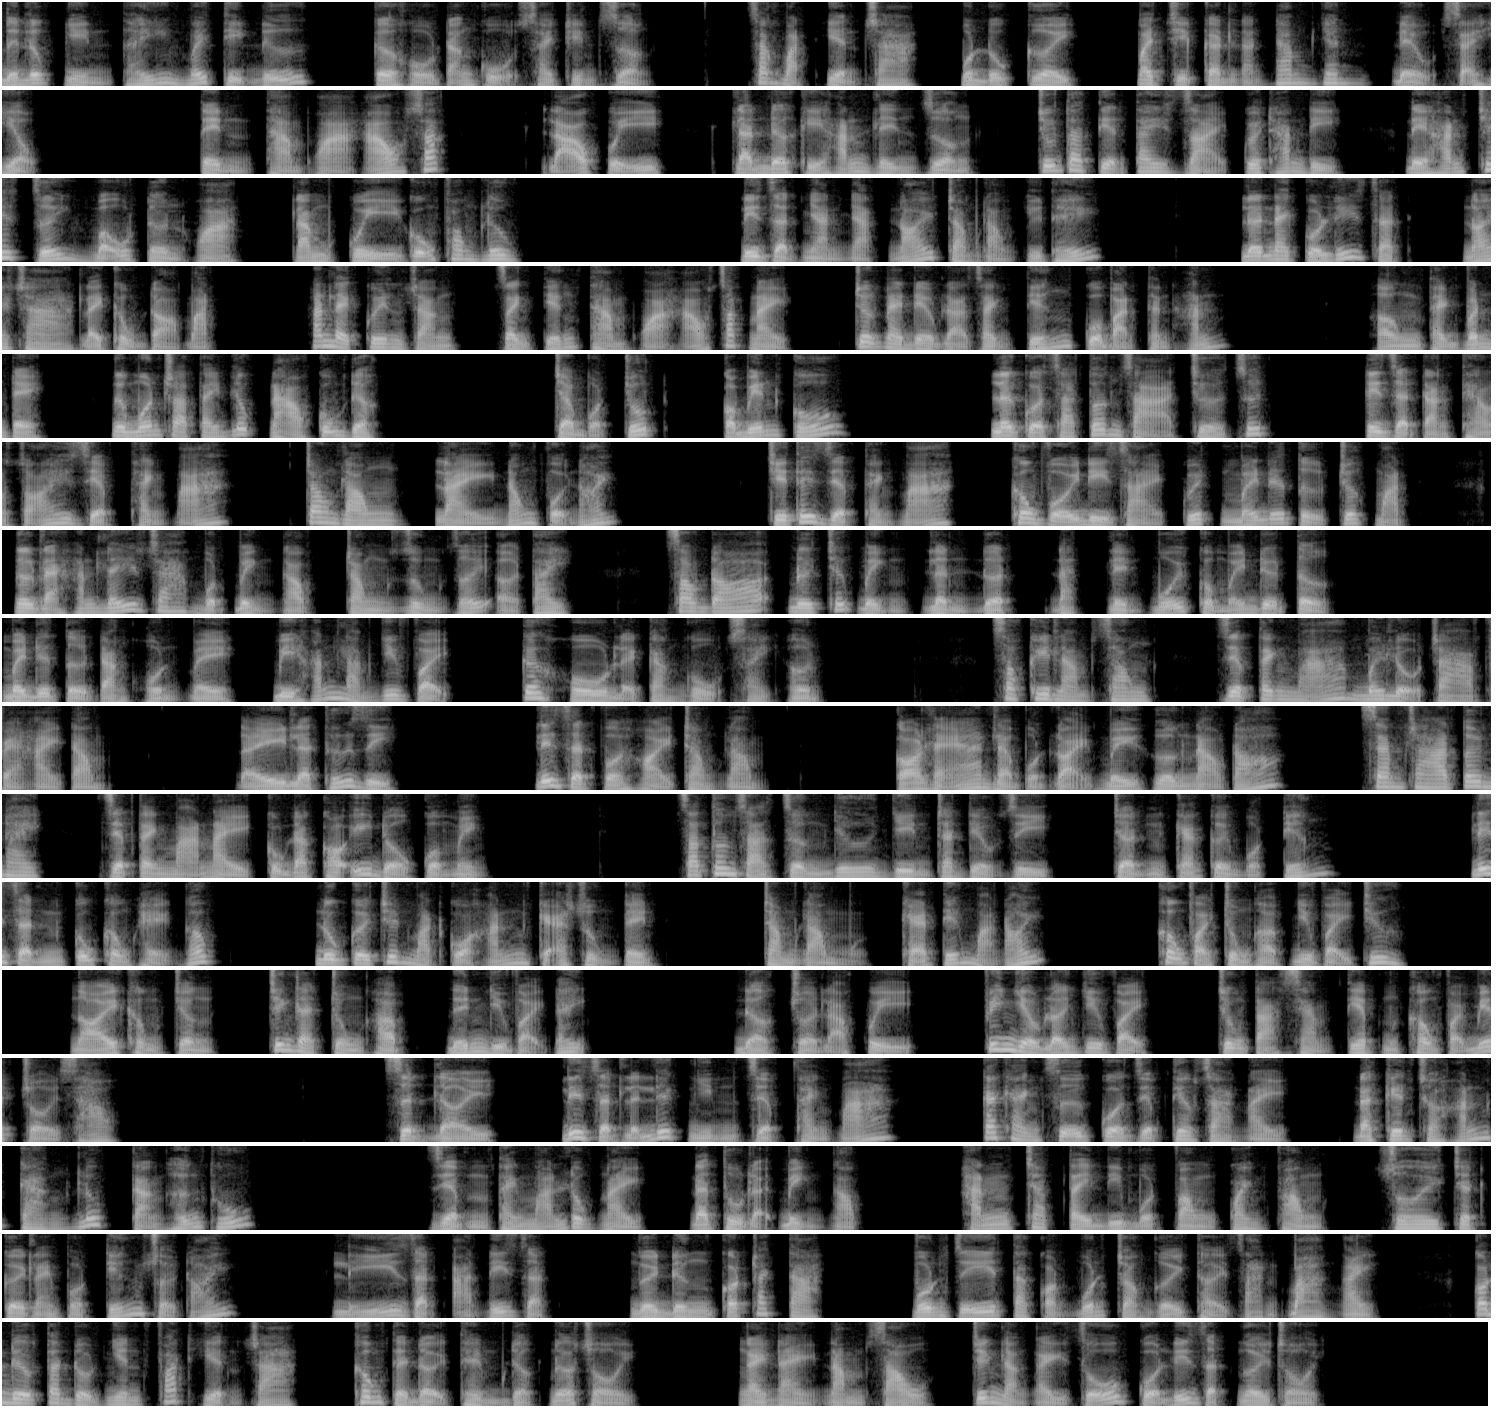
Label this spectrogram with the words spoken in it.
Đến lúc nhìn thấy mấy thị nữ, cơ hồ đã ngủ say trên giường. Sắc mặt hiện ra một nụ cười mà chỉ cần là nam nhân đều sẽ hiểu. Tên thảm hòa háo sắc, lão quỷ, lần nữa khi hắn lên giường, chúng ta tiện tay giải quyết hắn đi, để hắn chết dưới mẫu đơn hòa, làm quỷ cũng phong lưu. Lý giật nhàn nhạt, nhạt nói trong lòng như thế. Lời này của Lý giật nói ra lại không đỏ mặt. Hắn lại quên rằng danh tiếng thảm hòa háo sắc này trước này đều là danh tiếng của bản thân hắn. Không thành vấn đề, người muốn ra tay lúc nào cũng được. Chờ một chút, có biến cố. Lời của giả tôn giả chưa dứt, Linh giật đang theo dõi Diệp Thành Mã, trong lòng lại nóng vội nói. Chỉ thấy Diệp Thành Mã không vội đi giải quyết mấy nữ tử trước mặt, ngược lại hắn lấy ra một bình ngọc trong dùng giới ở tay, sau đó đưa chiếc bình lần lượt đặt lên mũi của mấy nữ tử. Mấy nữ tử đang hồn mê, bị hắn làm như vậy, cơ hồ lại càng ngủ say hơn. Sau khi làm xong, Diệp Thanh Mã mới lộ ra vẻ hài động. Đây là thứ gì? Lý giật vội hỏi trong lòng. Có lẽ là một loại mê hương nào đó. Xem ra tối nay, Diệp Thanh Mã này cũng đã có ý đồ của mình. Giả tôn giả dường như nhìn ra điều gì, Trần kẽ cười một tiếng. Lý giật cũng không hề ngốc. Nụ cười trên mặt của hắn kẽ rùng lên. Trong lòng khẽ tiếng mà nói. Không phải trùng hợp như vậy chứ. Nói không chừng, chính là trùng hợp đến như vậy đấy. Được rồi lão quỷ, vì nhiều lời như vậy, chúng ta xem tiếp không phải biết rồi sao. Dứt lời, Lý giật lại liếc nhìn Diệp Thành Mã. Cách hành xử của Diệp Tiêu Gia này đã khiến cho hắn càng lúc càng hứng thú. Diệp Thành Mã lúc này đã thu lại bình ngọc. Hắn chắp tay đi một vòng quanh phòng, rồi chợt cười lạnh một tiếng rồi nói. Lý giật à lý giật, người đừng có trách ta. Vốn dĩ ta còn muốn cho người thời gian ba ngày. Có điều ta đột nhiên phát hiện ra, không thể đợi thêm được nữa rồi. Ngày này năm sau, chính là ngày rỗ của Lý giật ngươi rồi.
